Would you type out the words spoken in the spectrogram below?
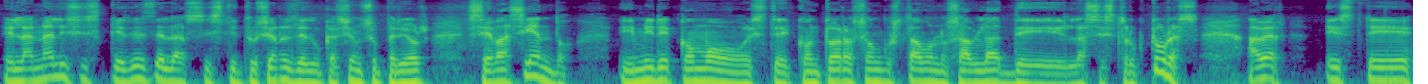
el análisis que desde las instituciones de educación superior se va haciendo. Y mire cómo, este, con toda razón, Gustavo nos habla de las estructuras. A ver, este,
